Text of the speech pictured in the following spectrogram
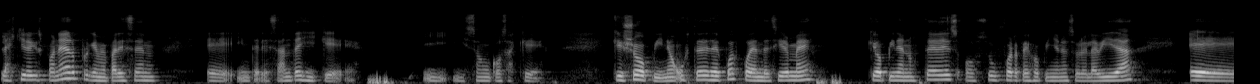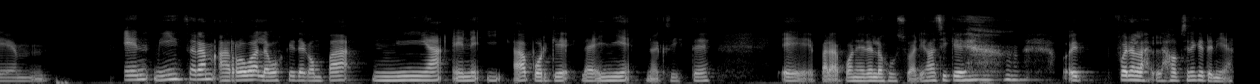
las quiero exponer porque me parecen eh, interesantes y que y, son cosas que, que, yo opino. Ustedes después pueden decirme qué opinan ustedes o sus fuertes opiniones sobre la vida. Em, en mi Instagram, arroba la voz que te acompaña, N-I-A, porque la ñ no existe eh, para poner en los usuarios. Así que fueron las, las, opciones que tenía.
